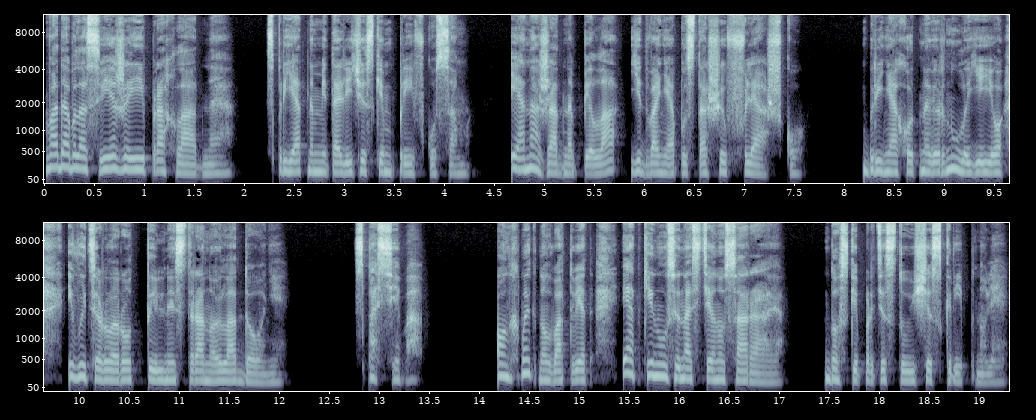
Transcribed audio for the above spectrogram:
Вода была свежая и прохладная, с приятным металлическим привкусом. И она жадно пила, едва не опустошив фляжку. Бри неохотно вернула ее и вытерла рот тыльной стороной ладони. «Спасибо». Он хмыкнул в ответ и откинулся на стену сарая, доски протестующе скрипнули.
